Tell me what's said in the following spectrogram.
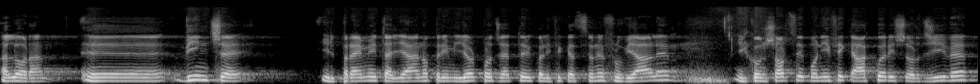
Allora, eh, vince il premio italiano per il miglior progetto di qualificazione fluviale il Consorzio di Bonifica Acque Risorgive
